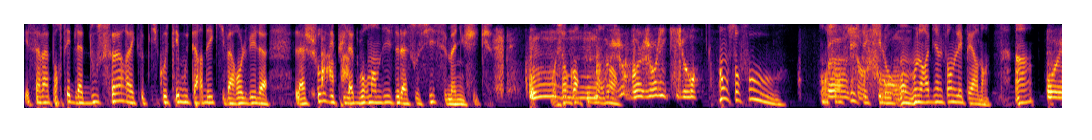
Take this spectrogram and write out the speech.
et ça va apporter de la douceur avec le petit côté moutardé qui va relever la, la chose et puis la gourmandise de la saucisse, c'est magnifique. Bon, c'est encore plus gourmand. Bonjour, bonjour les kilos. On s'en fout. On s'en fiche des kilos. On, on aurait bien le temps de les perdre. Hein Oui.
